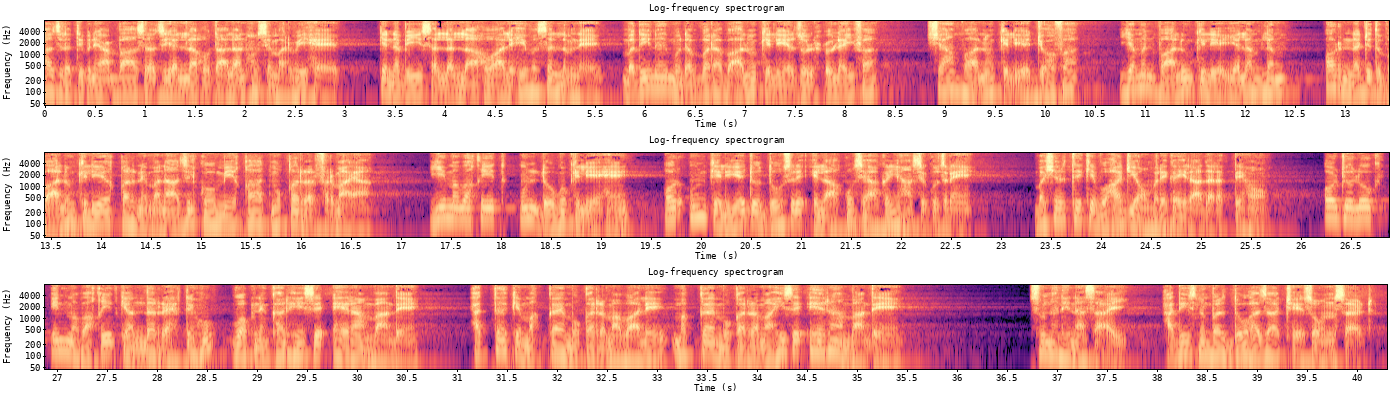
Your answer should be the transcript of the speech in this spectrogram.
حضرت ابن عباس رضی اللہ تعالیٰ عنہ سے مروی ہے کہ نبی صلی اللہ علیہ وسلم نے مدینہ منورہ والوں کے لیے ذوالحلیفہ، شام والوں کے لیے جوفہ، یمن والوں کے لیے یلملم اور نجد والوں کے لیے قرن منازل کو میقات مقرر فرمایا۔ یہ مواقع ان لوگوں کے لیے ہیں اور ان کے لیے جو دوسرے علاقوں سے آ کر یہاں سے گزریں۔ بشرتے کہ وہ حج یا عمرے کا ارادہ رکھتے ہوں۔ اور جو لوگ ان مواقع کے اندر رہتے ہوں، وہ اپنے گھر ہی سے احرام باندھیں۔ حتیٰ کہ مکہ مکرمہ والے مکہ مکرمہ ہی سے احرام باندھیں۔ سنن نسائی، حدیث نمبر دو ہزار چھ سو انسٹھ۔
